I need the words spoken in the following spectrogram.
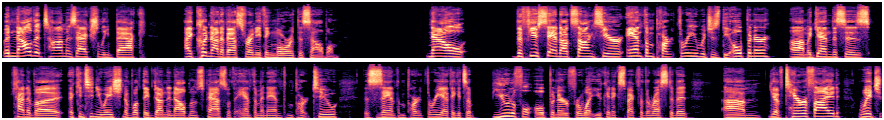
But now that Tom is actually back, I could not have asked for anything more with this album. Now, the few standout songs here Anthem Part 3, which is the opener. Um, again, this is kind of a, a continuation of what they've done in albums past with Anthem and Anthem Part 2. This is Anthem Part 3. I think it's a beautiful opener for what you can expect for the rest of it. Um, you have Terrified, which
